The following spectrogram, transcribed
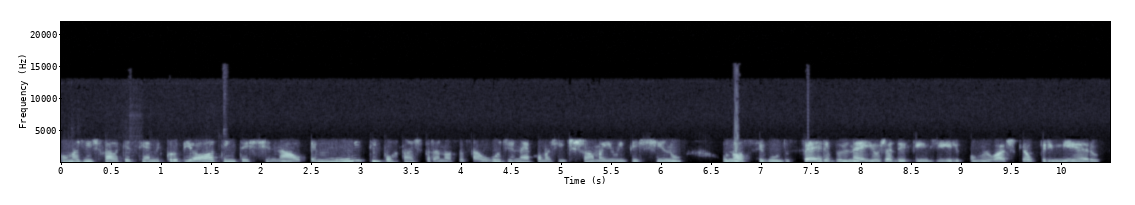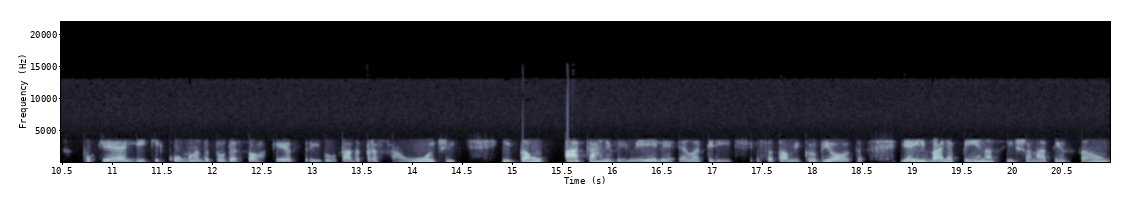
Como a gente fala que assim, a microbiota intestinal é muito importante para a nossa saúde, né? Como a gente chama aí o intestino o nosso segundo cérebro, né? E eu já defendi ele como eu acho que é o primeiro, porque é ali que comanda toda essa orquestra voltada para a saúde. Então, a carne vermelha, ela agride essa tal microbiota. E aí vale a pena, assim, chamar atenção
